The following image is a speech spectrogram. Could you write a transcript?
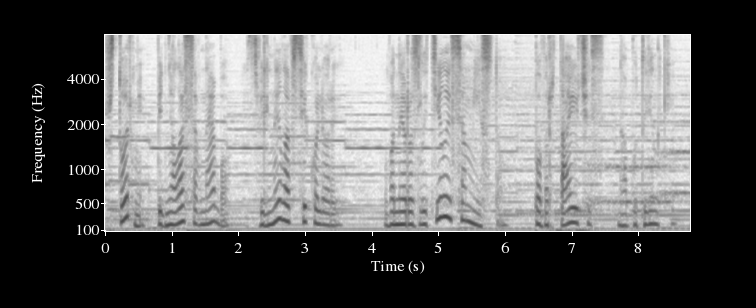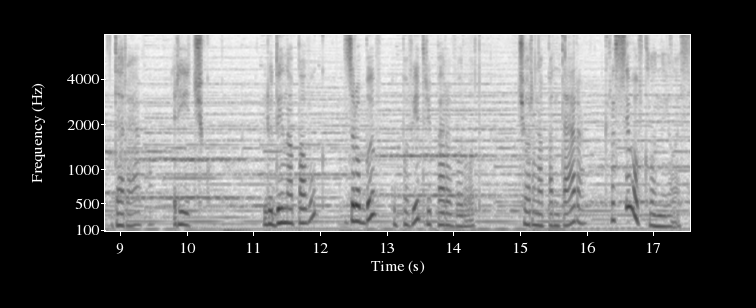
Штормі піднялася в небо звільнила всі кольори. Вони розлетілися містом, повертаючись на будинки, дерева, річку. Людина павук зробив у повітрі переворот. Чорна пантера красиво вклонилась,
